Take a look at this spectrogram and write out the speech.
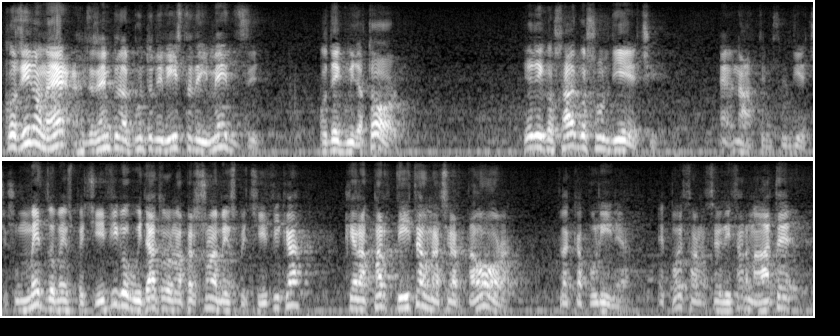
Così non è, ad esempio, dal punto di vista dei mezzi o dei guidatori. Io dico salgo sul 10, eh, un attimo, sul 10, su un mezzo ben specifico, guidato da una persona ben specifica, che era partita a una certa ora dal capolinea, e poi fa una serie di fermate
